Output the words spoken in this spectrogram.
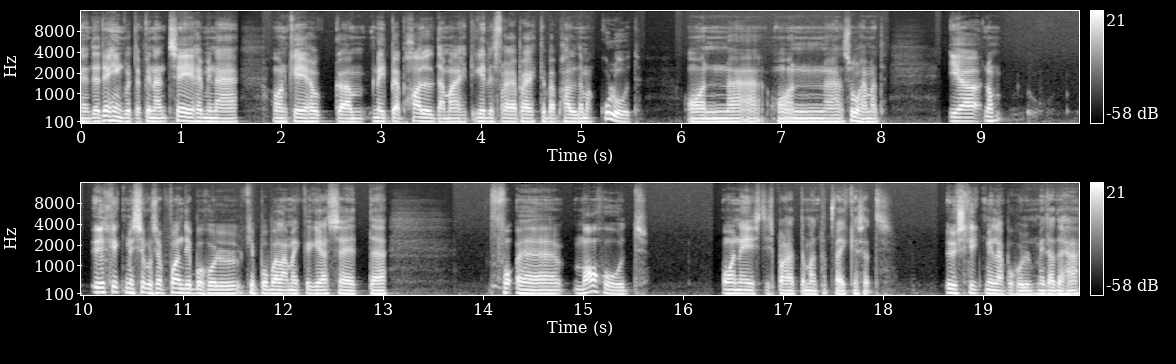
Nende tehingute finantseerimine on keerukam, neid peab haldama, kinnisvaraprojekte peab haldama, kulud on, on suuremad. ja noh, ükskõik missuguse fondi puhul kipub olema ikkagi jah see, et äh, mahud on Eestis paratamatult väikesed. ükskõik mille puhul, mida teha.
